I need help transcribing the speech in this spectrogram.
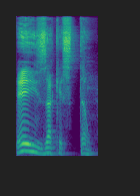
Eis a questão.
